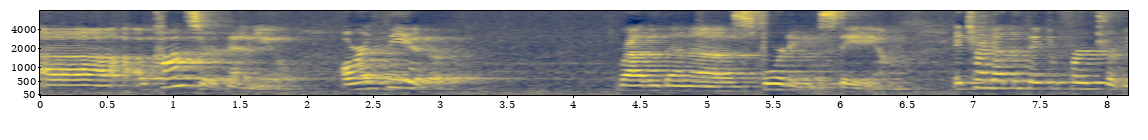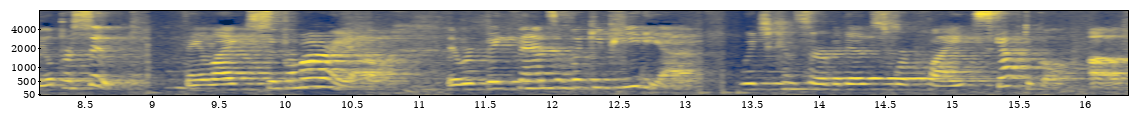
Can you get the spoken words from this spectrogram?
a, a concert venue or a theater rather than a sporting stadium. It turned out that they preferred Trivial Pursuit. They liked Super Mario. They were big fans of Wikipedia, which conservatives were quite skeptical of.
